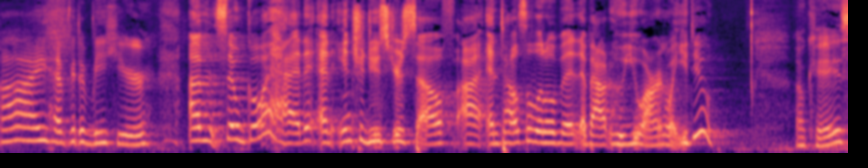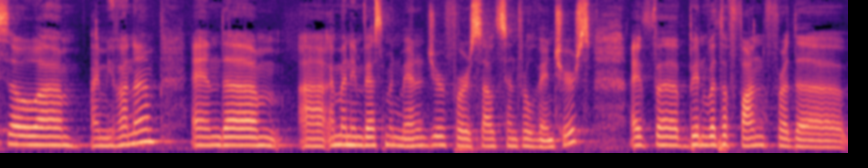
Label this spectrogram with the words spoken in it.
hi happy to be here Um, so go ahead and introduce yourself uh, and tell us a little bit about who you are and what you do. Okay, so um, I'm Ivana, and um, uh, I'm an investment manager for South Central Ventures. I've uh, been with the fund for the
